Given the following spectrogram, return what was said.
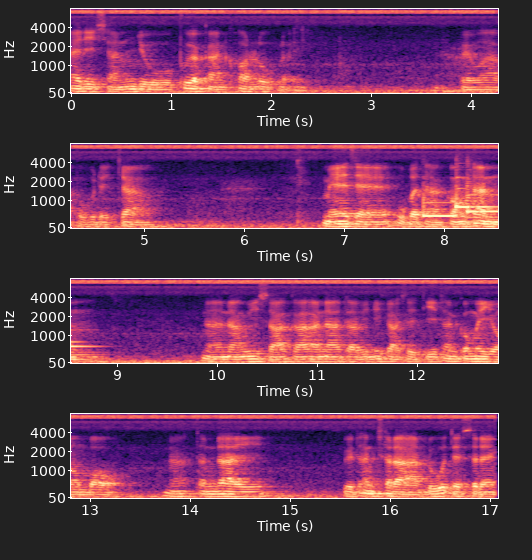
ให้ดิฉันอยู่เพื่อการคลอดลูกเลย ไปว่าพระพุทธเจ้า แม้แต่อุปถาของท่าน นะนางวิสาขาอนาถาวินิกาเศรษฐีท่านก็ไม่ยอมบอกนะท่านได้คือท่านฉลาดรู้แต่แสดง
